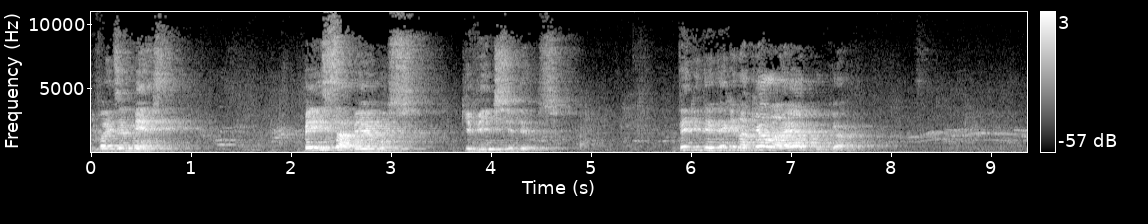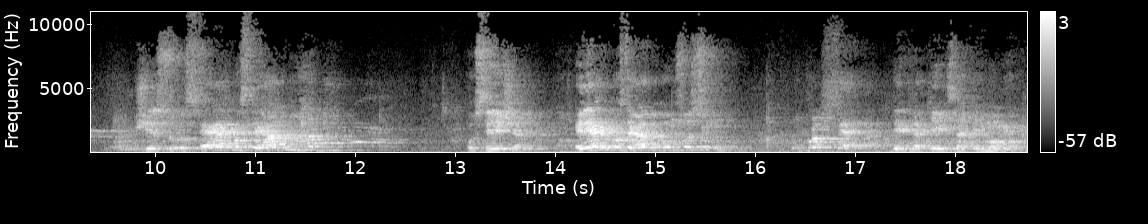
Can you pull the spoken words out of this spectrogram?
e vai dizer: Mestre, bem sabemos que vindes de Deus. Tem que entender que naquela época, Jesus era considerado um rabi. Ou seja, ele era considerado como se fosse um, um profeta dentre aqueles naquele momento.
